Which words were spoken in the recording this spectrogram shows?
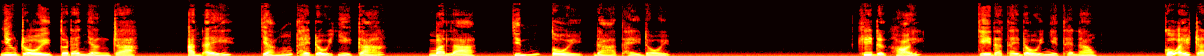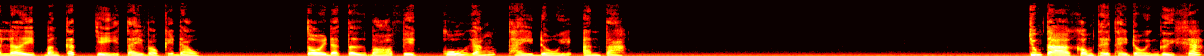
Nhưng rồi tôi đã nhận ra, anh ấy chẳng thay đổi gì cả, mà là chính tôi đã thay đổi. Khi được hỏi, chị đã thay đổi như thế nào? Cô ấy trả lời bằng cách chỉ tay vào cái đầu. Tôi đã từ bỏ việc cố gắng thay đổi anh ta. Chúng ta không thể thay đổi người khác,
